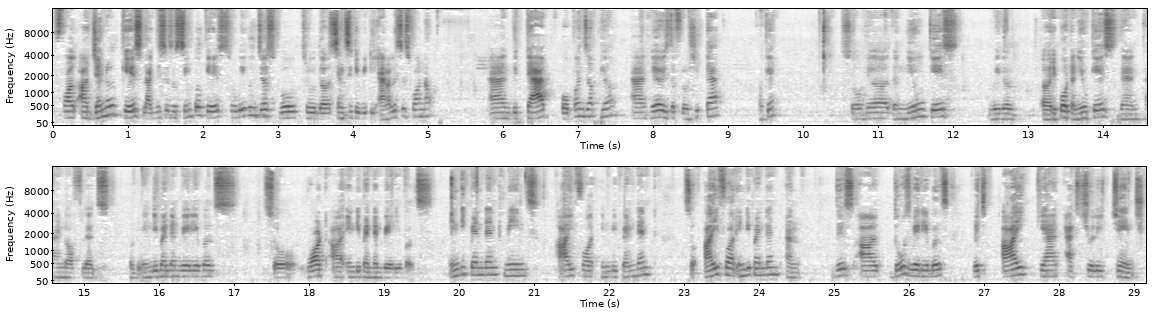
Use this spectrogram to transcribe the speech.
for our general case like this is a simple case so we will just go through the sensitivity analysis for now and the tab opens up here. And here is the flowsheet tab. Okay? So here the new case we will uh, report a new case. Then kind of let's go to independent variables. So what are independent variables? Independent means i for independent. So i for independent and these are those variables which i can actually change.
